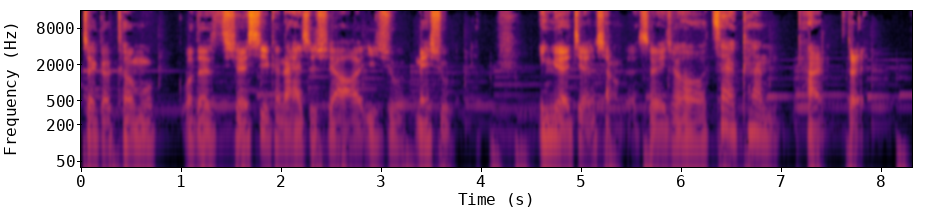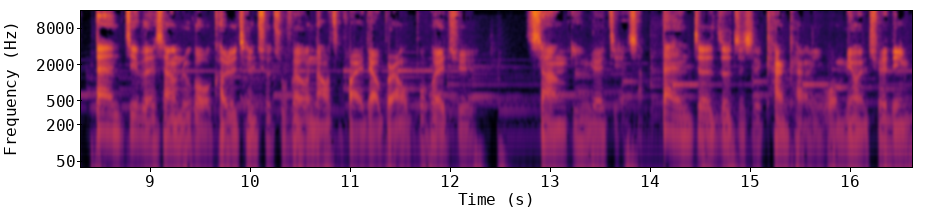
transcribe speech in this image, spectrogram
这个科目我的学系可能还是需要艺术、美术、音乐鉴赏的，所以就再看看。对，但基本上如果我考虑清楚，除非我脑子坏掉，不然我不会去上音乐鉴赏。但这就只是看看而已，我没有很确定。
